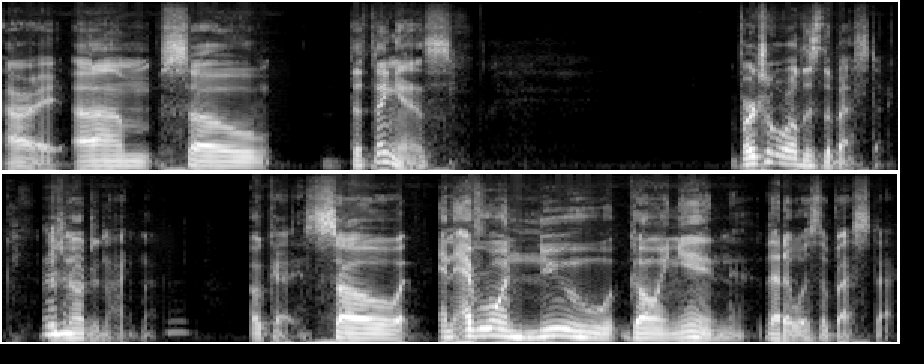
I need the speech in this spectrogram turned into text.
All right. Um. So the thing is, Virtual World is the best deck. There's Mhm. no denying that. Okay, so and everyone knew going in that it was the best deck.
